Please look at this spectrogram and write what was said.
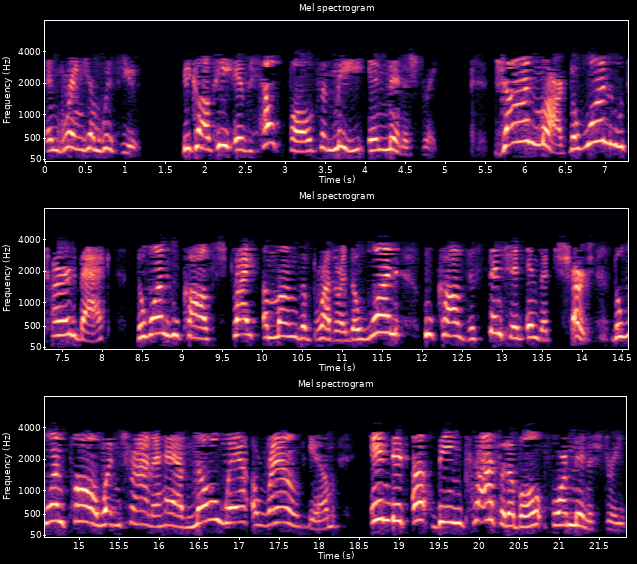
and bring him with you because he is helpful to me in ministry. John Mark, the one who turned back, the one who caused strife among the brethren, the one who caused dissension in the church, the one Paul wasn't trying to have nowhere around him, ended up being profitable for ministry.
